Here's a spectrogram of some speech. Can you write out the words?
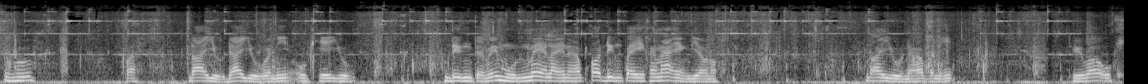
โอ้โหไป ได้อยู่ได้อยู่วันนี้โอเคอยู่ ดึงแต่ไม่หมุนไม่อะไรนะครับ ก็ดึงไปข้างหน้าอย่างเดียวเนาะได้อยู่นะครับ วันนี้ ถือว่าโอเค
